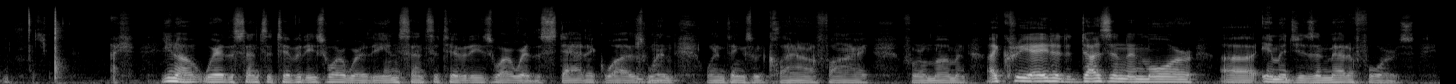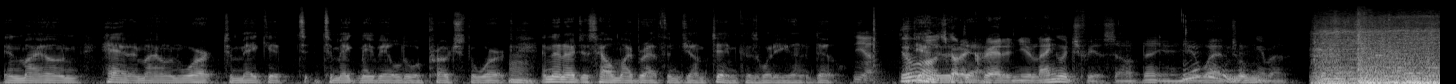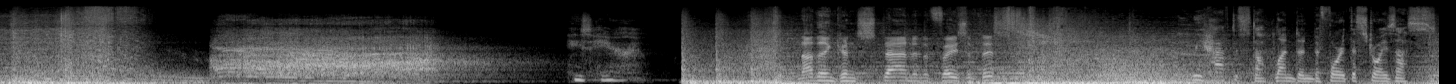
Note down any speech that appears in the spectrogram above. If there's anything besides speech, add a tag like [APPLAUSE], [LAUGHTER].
you know, where the sensitivities were, where the insensitivities were, where the static was mm-hmm. when, when things would clarify for a moment. I created a dozen and more uh, images and metaphors in my own head and my own work to make it to, to make me be able to approach the work. Mm. And then I just held my breath and jumped in because what are you going to do? Yeah. You At the end almost got to create a new language for yourself, don't you? A new way of mm. talking about it. He's here. Nothing can stand in the face of this. We have to stop London before it destroys us.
